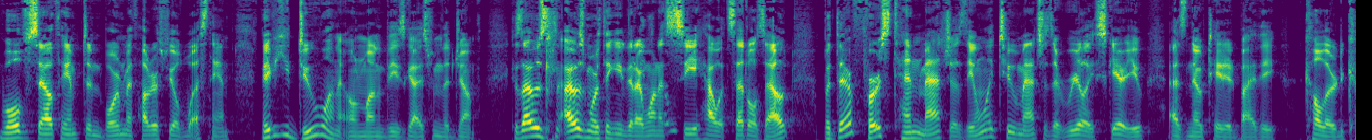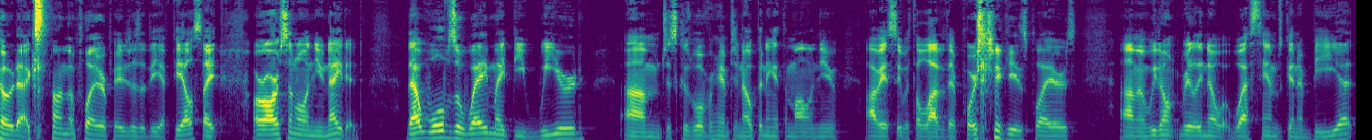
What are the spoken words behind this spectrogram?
Wolves, Southampton, Bournemouth, Huddersfield, West Ham. Maybe you do want to own one of these guys from the jump. Because I was, I was more thinking that I want to see how it settles out. But their first ten matches, the only two matches that really scare you, as notated by the colored codex on the player pages of the FPL site, are Arsenal and United. That Wolves away might be weird um, just because Wolverhampton opening at the Molineux, obviously with a lot of their Portuguese players, um, and we don't really know what West Ham's going to be yet.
